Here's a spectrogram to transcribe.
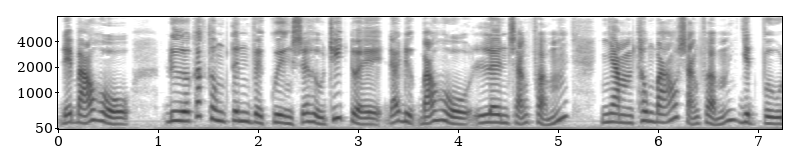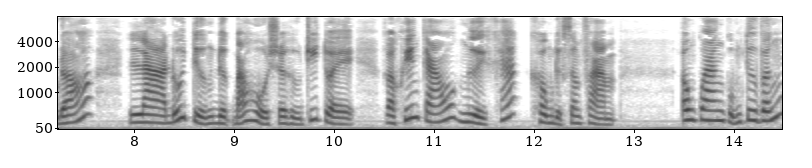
để bảo hộ, đưa các thông tin về quyền sở hữu trí tuệ đã được bảo hộ lên sản phẩm nhằm thông báo sản phẩm, dịch vụ đó là đối tượng được bảo hộ sở hữu trí tuệ và khuyến cáo người khác không được xâm phạm. Ông Quang cũng tư vấn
